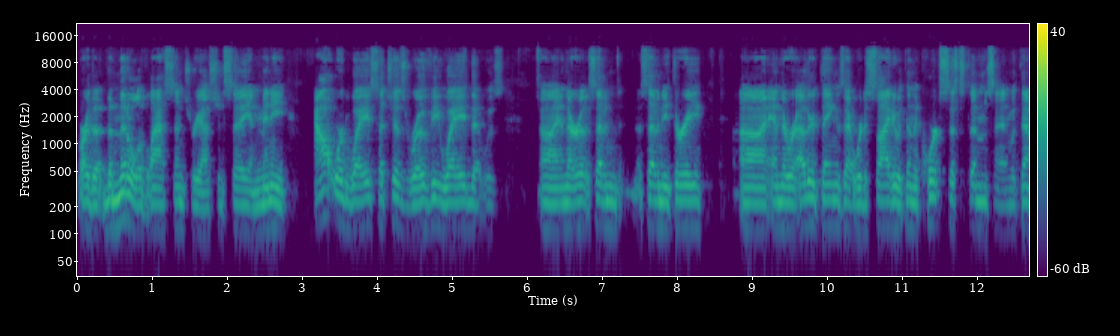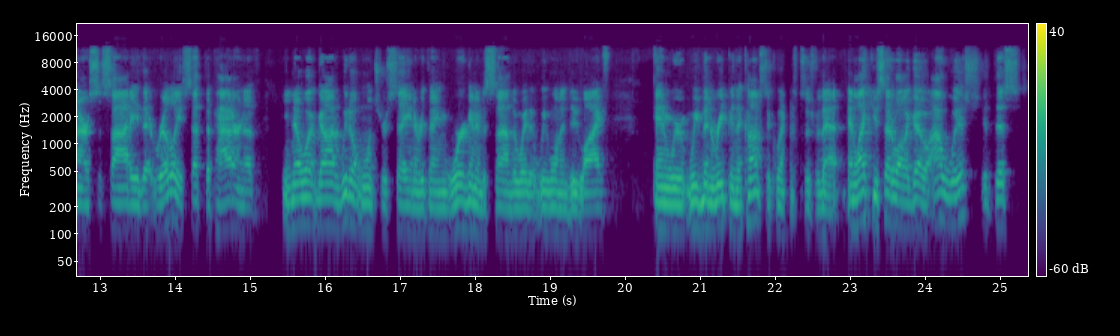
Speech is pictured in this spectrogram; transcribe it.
or the, the middle of last century, I should say, in many outward ways, such as Roe v. Wade, that was uh, in the early 73. Uh, and there were other things that were decided within the court systems and within our society that really set the pattern of, you know what, God, we don't want your say and everything. We're going to decide the way that we want to do life. And we're, we've been reaping the consequences for that. And like you said a while ago, I wish that this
